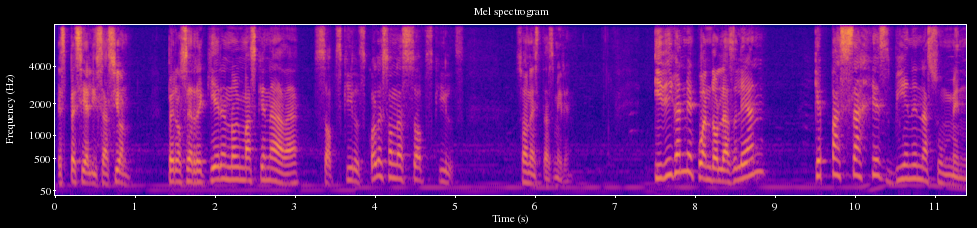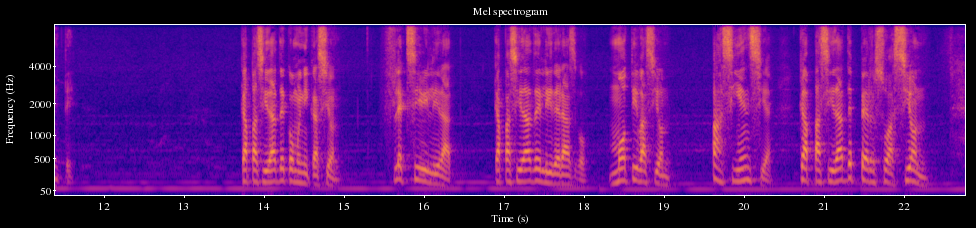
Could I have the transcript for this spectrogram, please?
especialización. Pero se requieren hoy más que nada soft skills. ¿Cuáles son las soft skills? Son estas, miren. Y díganme cuando las lean, ¿qué pasajes vienen a su mente? Capacidad de comunicación, flexibilidad, capacidad de liderazgo, motivación, paciencia, capacidad de persuasión,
